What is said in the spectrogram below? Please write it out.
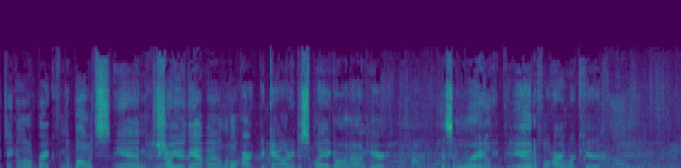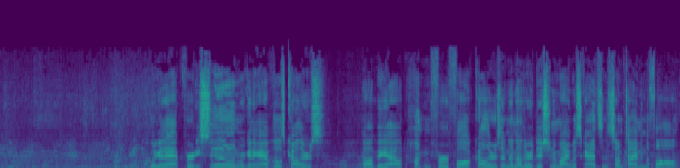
Thought take a little break from the boats and show you they have a little art gallery display going on here and some really beautiful artwork here. Look at that, pretty soon we're going to have those colors I'll be out hunting for fall colors in another edition of My Wisconsin sometime in the fall.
